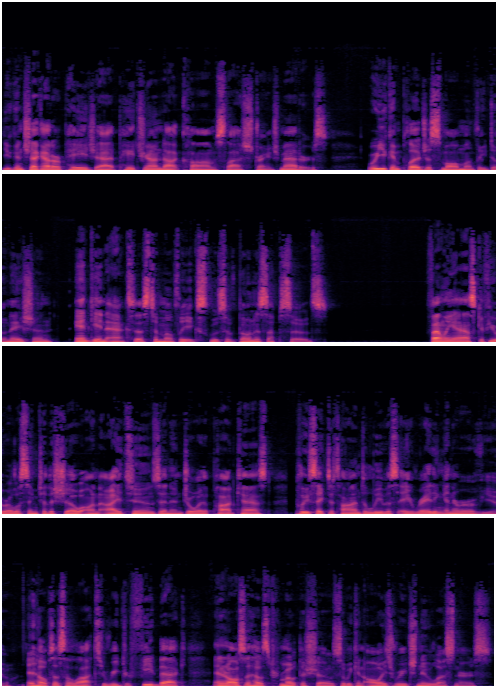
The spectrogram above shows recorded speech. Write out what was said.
you can check out our page at patreon.com slash strange matters, where you can pledge a small monthly donation and gain access to monthly exclusive bonus episodes. Finally, ask if you are listening to the show on iTunes and enjoy the podcast, please take the time to leave us a rating and a review. It helps us a lot to read your feedback, and it also helps promote the show so we can always reach new listeners.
